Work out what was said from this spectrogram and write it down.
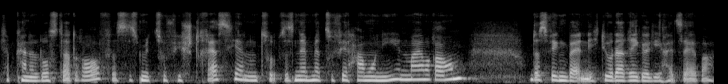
Ich habe keine Lust darauf. Es ist mir zu viel Stress hier, es nimmt mir zu viel Harmonie in meinem Raum. Und deswegen beende ich die oder regel die halt selber.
